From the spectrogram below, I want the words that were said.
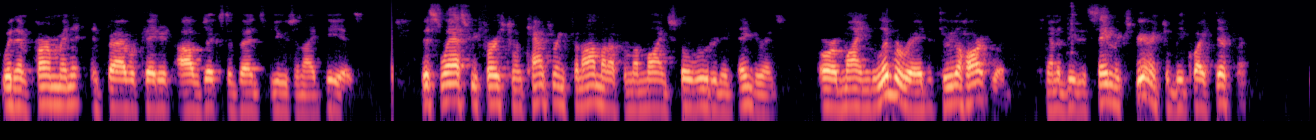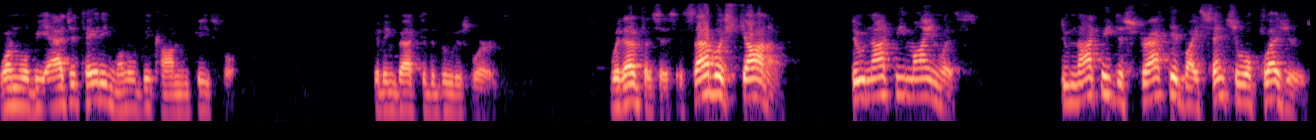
with impermanent and fabricated objects, events, views, and ideas. This last refers to encountering phenomena from a mind still rooted in ignorance or a mind liberated through the heartwood. It's going to be the same experience, will be quite different. One will be agitating, one will be calm and peaceful getting back to the Buddha's words. With emphasis, establish jhana. Do not be mindless. Do not be distracted by sensual pleasures.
